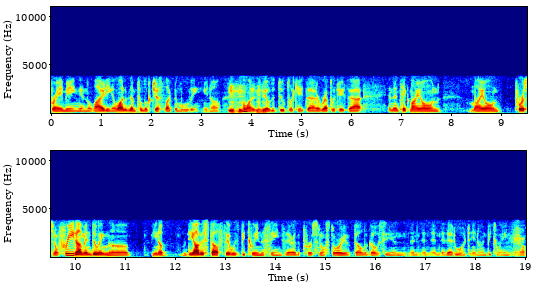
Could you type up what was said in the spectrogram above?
framing and the lighting. I wanted them to look just like the movie. You know, mm-hmm, I wanted mm-hmm. to be able to duplicate that or replicate that and then take my own my own personal freedom in doing the you know the other stuff that was between the scenes there, the personal story of Bela Lugosi and and, and, and Ed Wood, you know, in between, you know.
